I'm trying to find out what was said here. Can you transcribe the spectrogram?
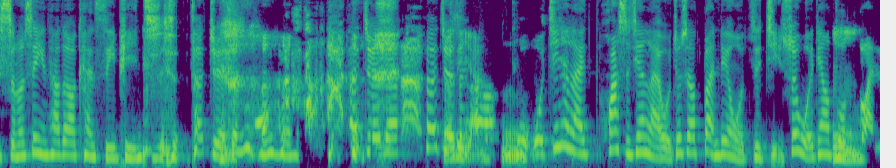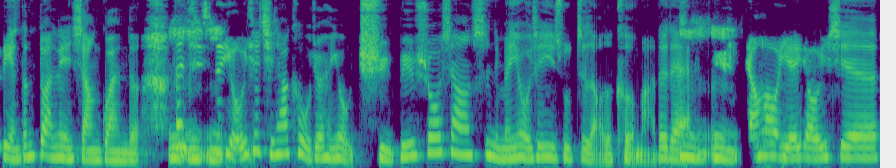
什么事情她都要看 CP 值，她觉得，他觉得，他觉得，我我今天来花时间来，我就是要锻炼我自己，所以我一定要做锻炼跟锻炼相关的。嗯、但其实有一些其他课，我觉得很有趣，比如说像是你们也有一些艺术治疗的课嘛，对不对？嗯嗯。然后也有一些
